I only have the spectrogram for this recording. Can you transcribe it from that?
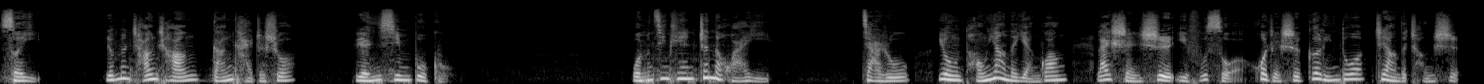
所以人们常常感慨着说：“人心不古。”我们今天真的怀疑，假如用同样的眼光来审视以弗所或者是哥林多这样的城市，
